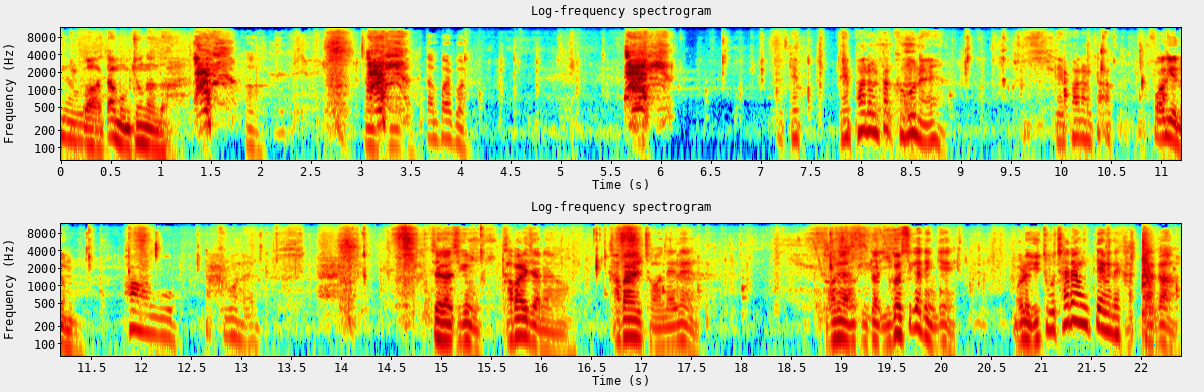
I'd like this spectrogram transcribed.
재채기하고. 와, 땀 엄청 난다. 땀 뻘뻘. 대, 대파랑 딱 그거네. 대파랑 딱 꽉이름. 파하고 딱 그거네. 제가 지금 가발이잖아요. 가발 전에는 전에 그러니까 이걸 쓰게 된 게 원래 유튜브 촬영 때문에 갔다가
